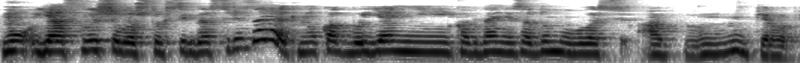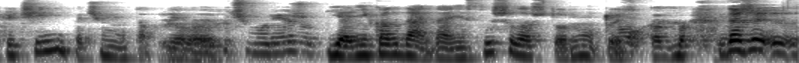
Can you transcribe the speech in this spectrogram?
Ну, я слышала, что всегда срезают, но как бы я никогда не задумывалась о ну, первопричине, почему так делают. почему режут? Я никогда, да, не слышала, что, ну, то есть, Ну, как бы, даже э,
